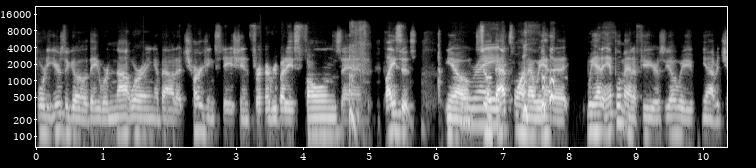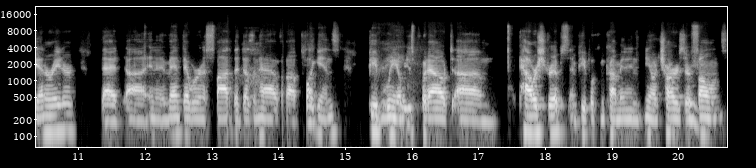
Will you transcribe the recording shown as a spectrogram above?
40 years ago, they were not worrying about a charging station for everybody's phones and devices. You know, right. so that's one that we had to we had to implement a few years ago. We you know, have a generator that uh, in an event that we're in a spot that doesn't have uh, plugins, people, right. you know, we just put out um, power strips and people can come in and, you know, charge their mm-hmm. phones.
